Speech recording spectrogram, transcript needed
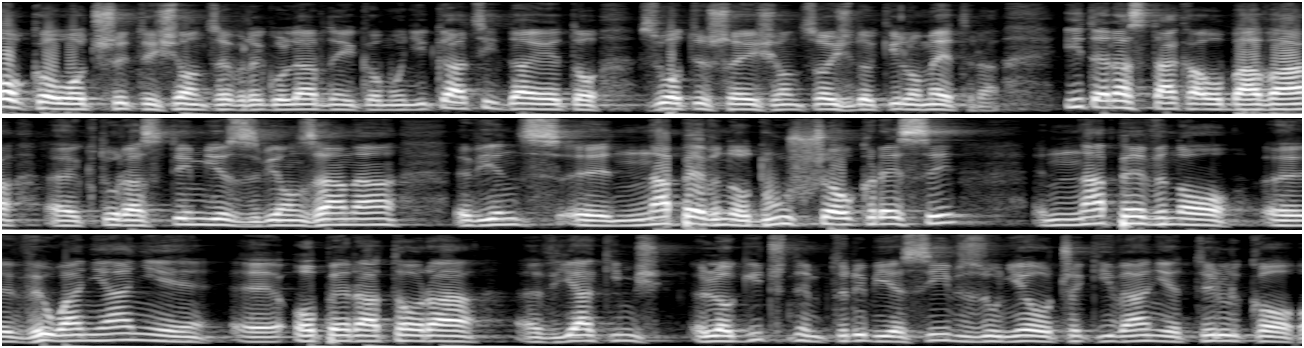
około 3000 w regularnej komunikacji, daje to złoty 60 coś do kilometra. I teraz taka obawa, e, która z tym jest związana, więc e, na pewno dłuższe okresy, na pewno e, wyłanianie e, operatora w jakimś logicznym trybie SIWZ-u, nie oczekiwanie tylko,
